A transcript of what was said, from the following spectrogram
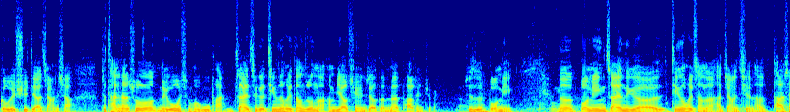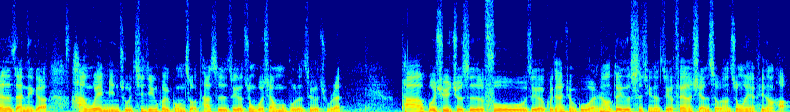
各位续要讲一下，就谈谈说美国为什么会误判。在这个听证会当中呢，他们邀请人叫做 Matt Pottinger，就是伯明。嗯那伯明在那个听证会上呢，他讲起他他现在在那个捍卫民主基金会工作，他是这个中国项目部的这个主任。他过去就是副这个国家安全顾问，然后对这个事情呢，这个非常娴熟，然后中文也非常好。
